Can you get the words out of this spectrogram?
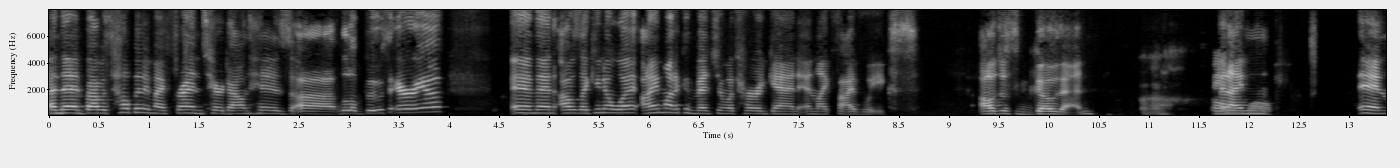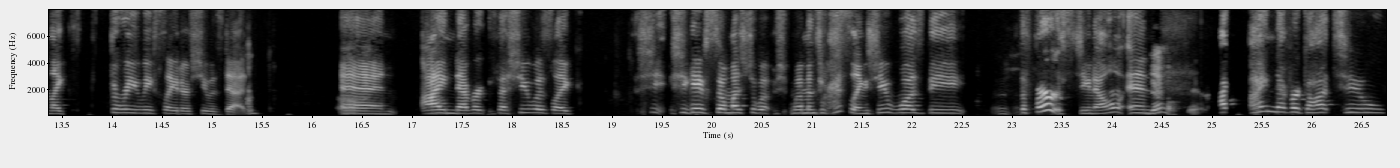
And then but i was helping my friend tear down his uh little booth area. And then i was like you know what? I'm on a convention with her again in like five weeks. I'll just go then. Ugh. Oh, And I wow. and like three weeks later she was dead. Ugh. and i never that she was like she she gave so much to women's wrestling. She was the the first you know? And yeah. I, I never got to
